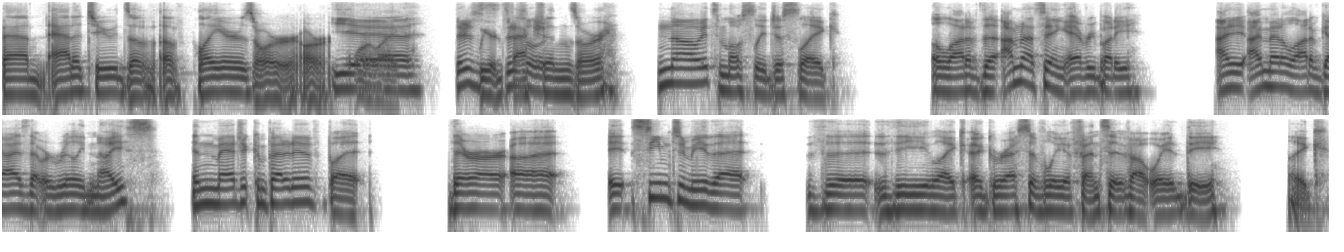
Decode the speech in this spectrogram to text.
bad attitudes of of players or or or yeah. like there's weird there's a- factions or No, it's mostly just like a lot of the I'm not saying everybody. I I met a lot of guys that were really nice in Magic competitive, but there are uh it seemed to me that the the like aggressively offensive outweighed the like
